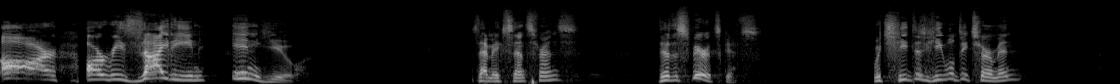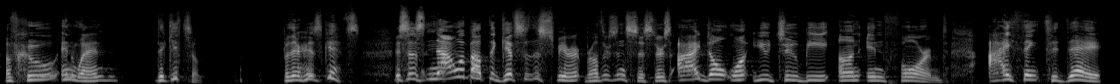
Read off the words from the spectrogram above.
are, are residing in you. Does that make sense, friends? They're the Spirit's gifts, which He, he will determine of who and when that gets them. But they're His gifts. It says, Now about the gifts of the Spirit, brothers and sisters, I don't want you to be uninformed. I think today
